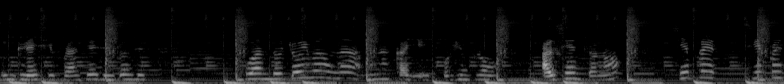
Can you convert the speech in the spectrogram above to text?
inglés y francés. Entonces, cuando yo iba a una, una calle, por ejemplo, al centro, ¿no? Siempre, siempre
